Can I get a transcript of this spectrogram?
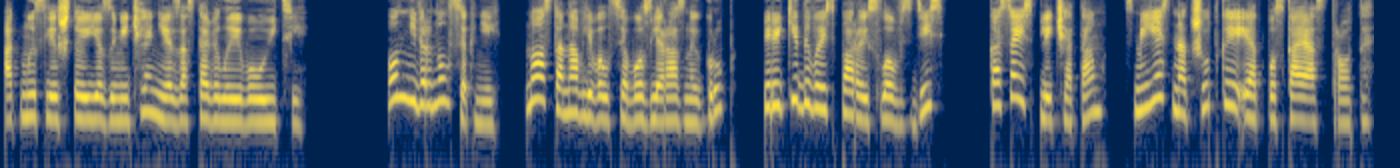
от мысли, что ее замечание заставило его уйти. Он не вернулся к ней, но останавливался возле разных групп, перекидываясь парой слов здесь, касаясь плеча там, смеясь над шуткой и отпуская остроты.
